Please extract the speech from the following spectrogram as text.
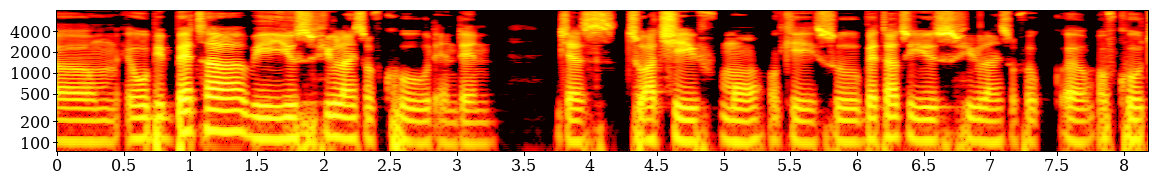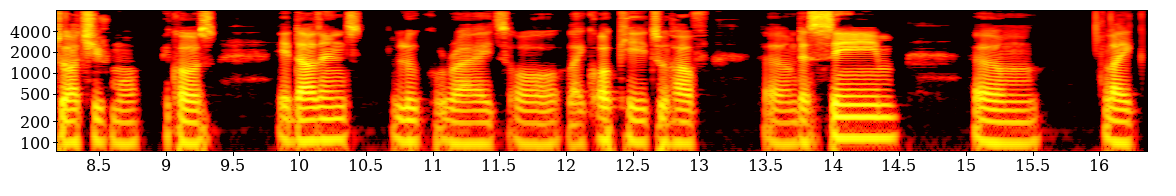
um, it will be better we use few lines of code and then just to achieve more. Okay so better to use few lines of, uh, of code to achieve more because it doesn't look right or like okay to have um, the same um, like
